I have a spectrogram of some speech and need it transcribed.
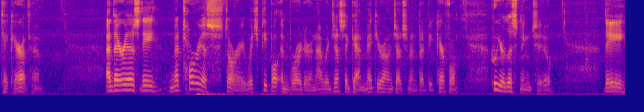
take care of him. And there is the notorious story which people embroider, and I would just again make your own judgment, but be careful who you're listening to. The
